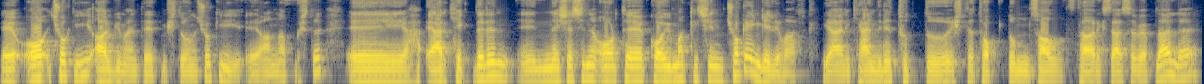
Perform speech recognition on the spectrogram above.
E, o çok iyi argümente etmişti onu, çok iyi e, anlatmıştı. E, erkeklerin e, neşesini ortaya koymak için çok engeli var. Yani kendini tuttuğu işte toplumsal, tarihsel sebeplerle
